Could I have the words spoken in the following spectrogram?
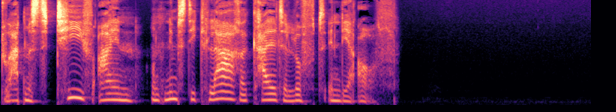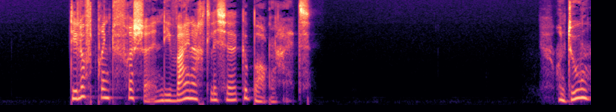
Du atmest tief ein und nimmst die klare, kalte Luft in dir auf. Die Luft bringt Frische in die weihnachtliche Geborgenheit. Und du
